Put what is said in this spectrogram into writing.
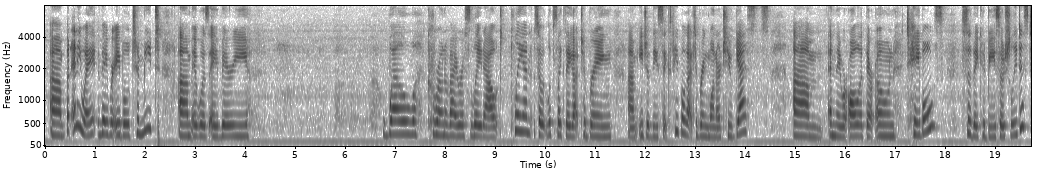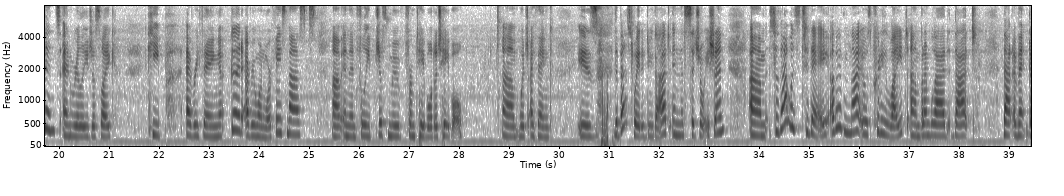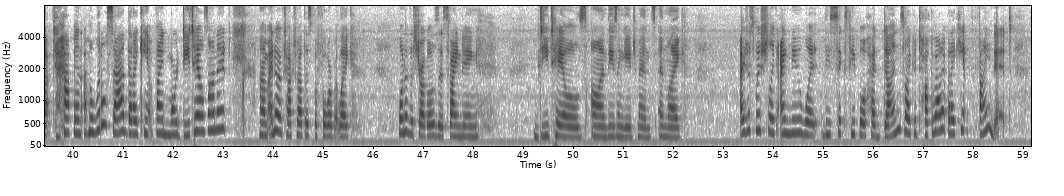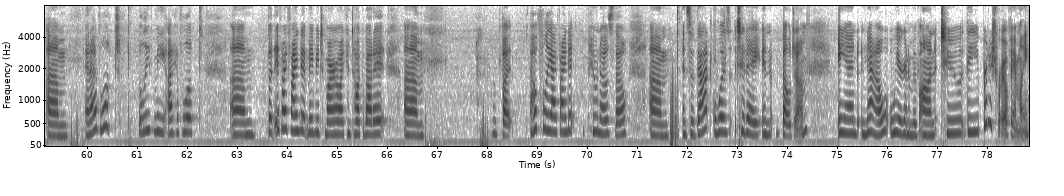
Um, but anyway, they were able to meet. Um, it was a very well coronavirus laid out plan, so it looks like they got to bring um, each of these six people got to bring one or two guests um, and they were all at their own tables so they could be socially distanced and really just like keep everything good. Everyone wore face masks, um, and then Philippe just moved from table to table, um, which I think is the best way to do that in this situation. Um, so that was today. Other than that, it was pretty light, um, but I'm glad that that event got to happen. I'm a little sad that I can't find more details on it. Um, I know I've talked about this before, but like one of the struggles is finding details on these engagements and like I just wish like I knew what these six people had done so I could talk about it, but I can't find it. Um, and I've looked. Believe me, I have looked. Um, but if I find it, maybe tomorrow I can talk about it. Um, but hopefully I find it. Who knows though? Um, and so that was today in Belgium. And now we are going to move on to the British royal family.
